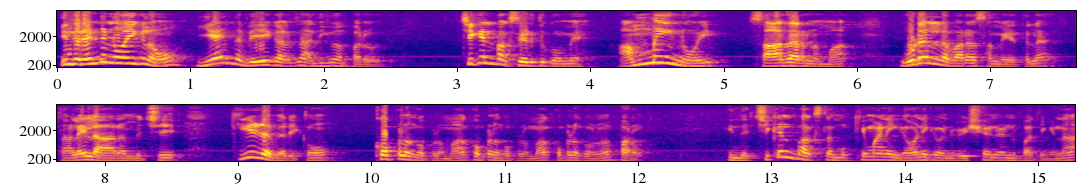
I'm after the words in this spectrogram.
இந்த ரெண்டு நோய்களும் ஏன் இந்த வெயில் காலத்தில் அதிகமாக பரவுது? சிக்கன் பாக்ஸ் எடுத்துக்கோமே. அம்மை நோய் சாதாரணமாக உடலில் வர சமயத்தில் தலையில் ஆரம்பித்து கீழே வரைக்கும் கொப்பளம் கொப்பளமாக கொப்பளம் கொப்பளமாக கொப்பளம் கொப்பளமாக பரவும். இந்த சிக்கன் பாக்ஸில் முக்கியமாக நீங்கள் கவனிக்க வேண்டிய விஷயம் என்னென்னு பார்த்தீங்கன்னா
